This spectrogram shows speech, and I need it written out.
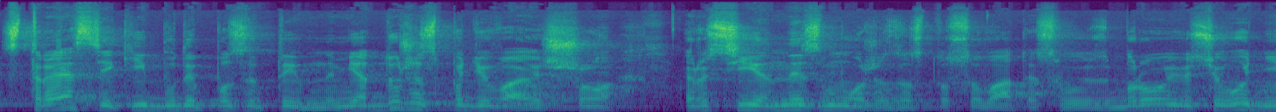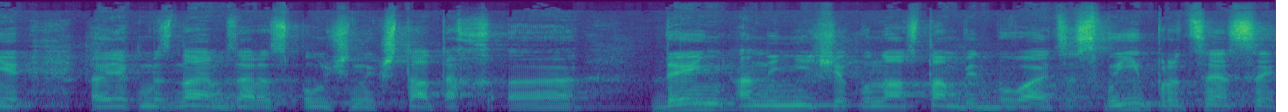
стрес, який буде позитивним. Я дуже сподіваюся, що Росія не зможе застосувати свою зброю. Сьогодні, е, як ми знаємо, зараз в Сполучених Штатах е, день, а не ніч, як у нас там відбуваються свої процеси.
